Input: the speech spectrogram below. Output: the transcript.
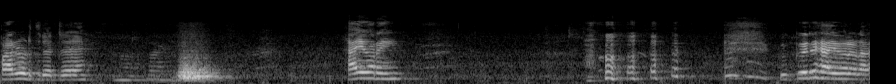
പഴം എടുത്തിട്ടെ ഹായ് പറയും കുക്കൂര് ഹായ് പറടാ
